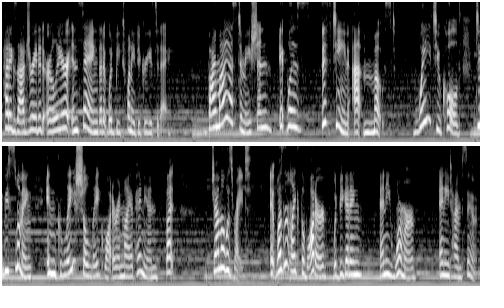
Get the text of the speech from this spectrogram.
had exaggerated earlier in saying that it would be 20 degrees today. By my estimation, it was 15 at most. Way too cold to be swimming in glacial lake water, in my opinion, but Gemma was right. It wasn't like the water would be getting any warmer anytime soon.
